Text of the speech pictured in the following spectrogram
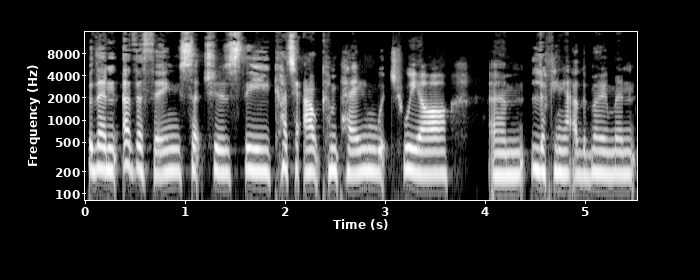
But then other things such as the Cut It Out campaign, which we are um, looking at at the moment.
